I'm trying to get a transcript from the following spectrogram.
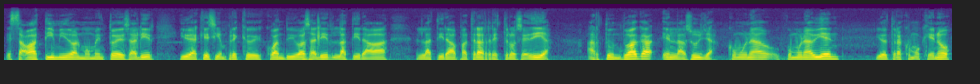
Estaba tímido al momento de salir y vea que siempre que cuando iba a salir la tiraba, la tiraba para atrás, retrocedía. Artunduaga en la suya, como una, como una bien y otra como que no.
